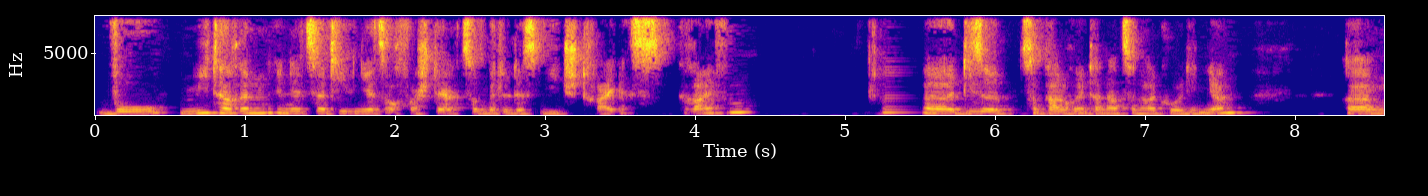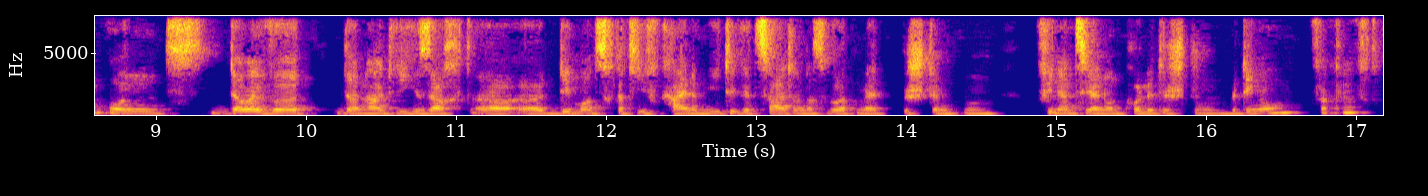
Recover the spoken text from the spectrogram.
wo Mieterinneninitiativen jetzt auch verstärkt zum Mittel des Mietstreiks greifen, äh, diese zum Teil auch international koordinieren. Ähm, und dabei wird dann halt, wie gesagt, äh, äh, demonstrativ keine Miete gezahlt und das wird mit bestimmten finanziellen und politischen Bedingungen verknüpft.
